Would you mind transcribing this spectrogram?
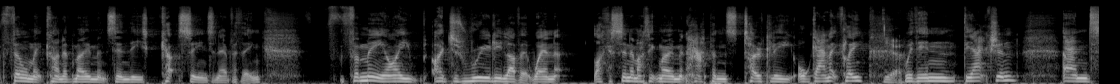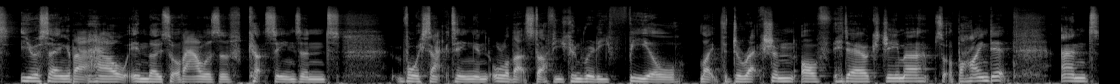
filmic kind of moments in these cutscenes and everything, for me, I I just really love it when like a cinematic moment happens totally organically Yeah. within the action. And you were saying about how in those sort of hours of cutscenes and voice acting and all of that stuff, you can really feel like the direction of Hideo Kojima sort of behind it. And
